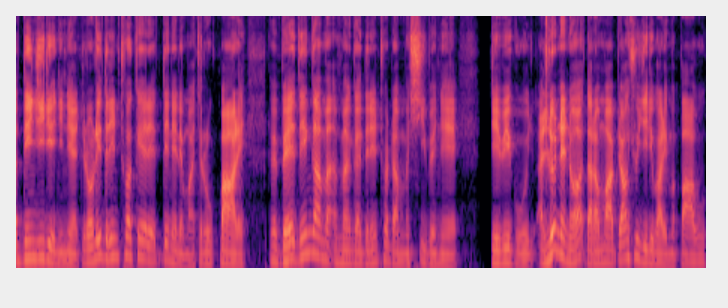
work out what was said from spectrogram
အသင်းကြီးတွေအနေနဲ့တော်တော်လေးသတင်းထွက်ခဲ့တဲ့တင်းနယ်တွေမှာကျွန်တော်တို့ပါတယ် ဒါပေမဲ့ဘယ်အသင်းကမှအမှန်ကန်သတင်းထွက်တာမရှိဘဲနဲ့ဒေးဗစ်ကိုအလွတ်နဲ့တော့ဒါတော့မှပြောင်းရွှေ့ကြီးတွေဘာတွေမပါဘူး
